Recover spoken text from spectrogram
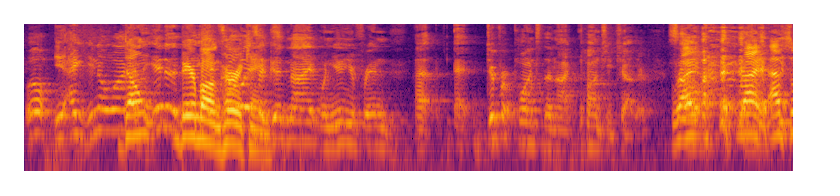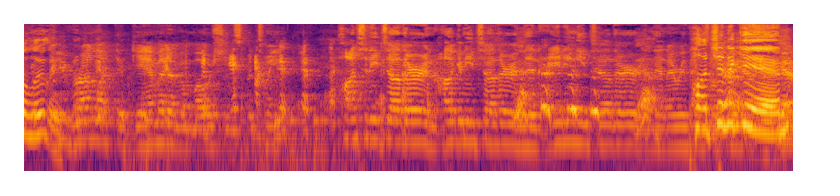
Well, yeah, you know what? Don't At the end of the beer day, bong it's always hurricanes. a good night when you and your friend uh, at different points of the night punch each other. So, Right, right, absolutely. You've run like the gamut of emotions between punching each other and hugging each other and then hating each other and then everything. Punching again,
